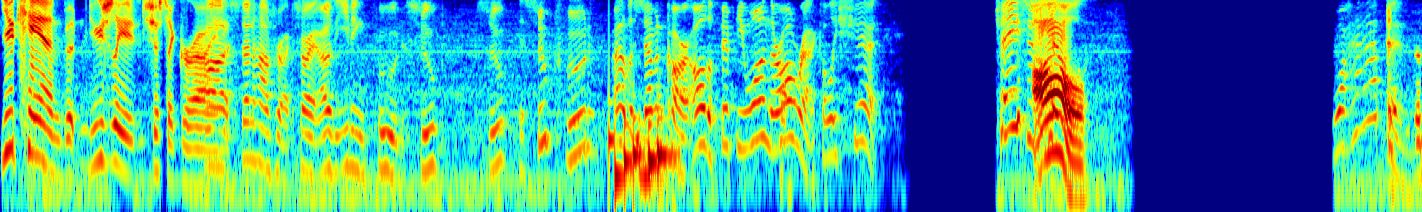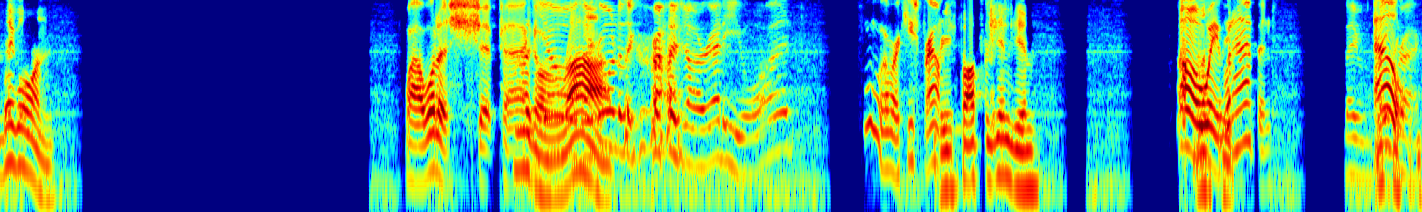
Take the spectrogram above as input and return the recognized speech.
You can, but usually it's just a Uh, grind. Stenhouse wreck. Sorry, I was eating food. Soup. Soup. Is soup food? Oh, the seven car. Oh, the fifty-one. They're all wrecked. Holy shit. Chase is Oh, killed. What happened? the big one. wow, what a shit pack. Look at- Yo, rob. they're going to the garage already. What? Ooh, Marquise Brown. Free spot for Jim Jim. Oh Must wait, be. what happened? They, they Ow. wrecked.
